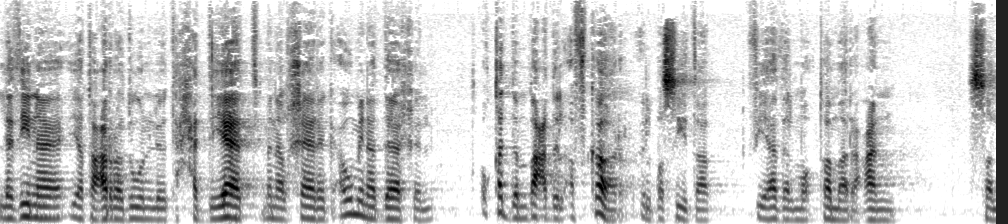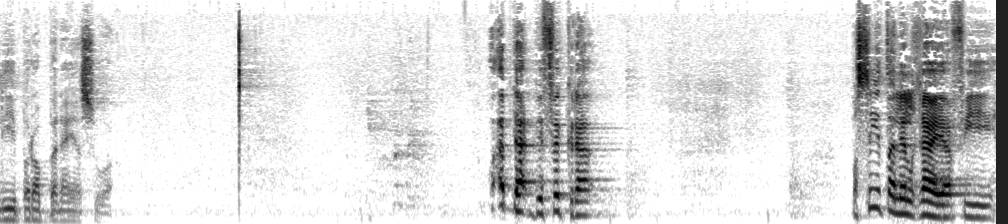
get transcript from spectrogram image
الذين يتعرضون لتحديات من الخارج أو من الداخل. أقدم بعض الأفكار البسيطة في هذا المؤتمر عن صليب ربنا يسوع. وأبدأ بفكرة بسيطة للغاية في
